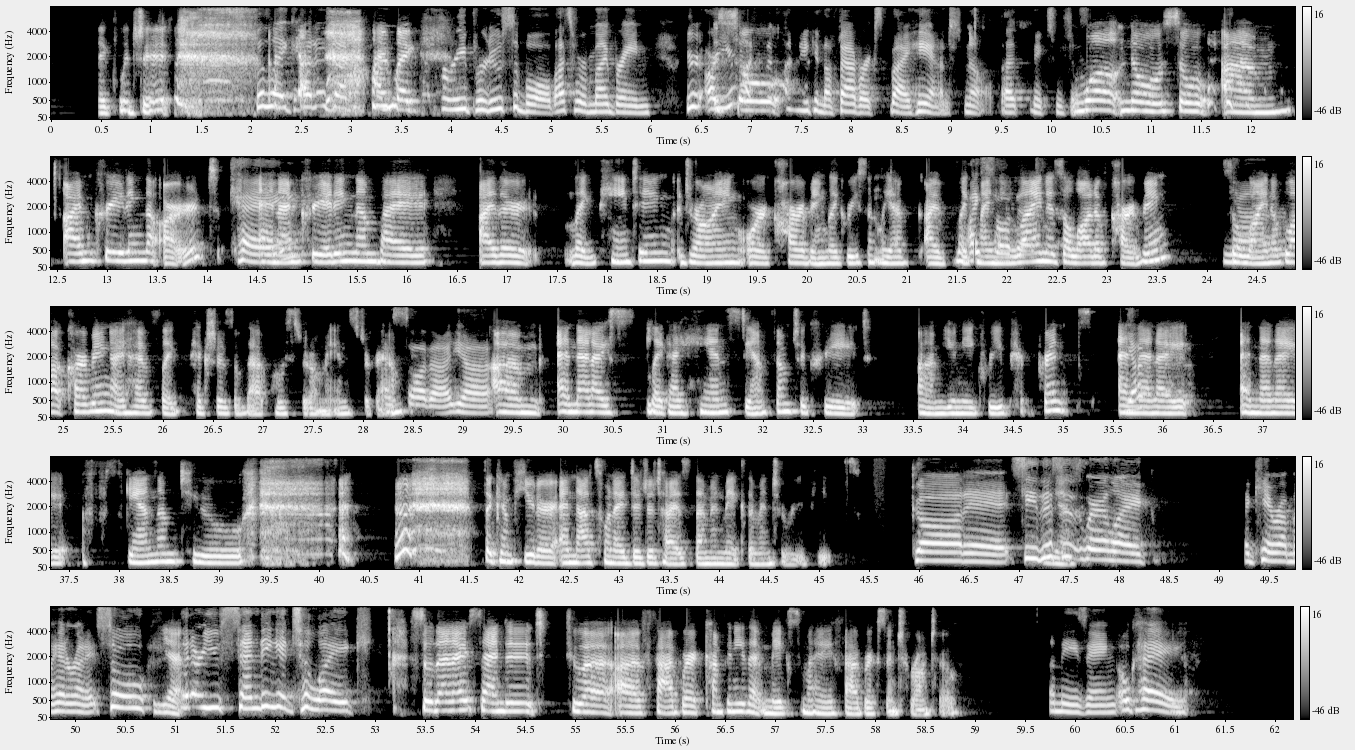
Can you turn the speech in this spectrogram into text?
like legit But like, how does that? I'm like reproducible. That's where my brain. You're are you so, not making the fabrics by hand? No, that makes me feel. Well, no. So um, I'm creating the art. Okay. And I'm creating them by either like painting, drawing, or carving. Like recently, I've I've like I my new line is a lot of carving. So yeah. of block carving, I have like pictures of that posted on my Instagram. I saw that, yeah. Um, and then I like I hand stamp them to create um, unique reprints, and yep. then I and then I scan them to the computer, and that's when I digitize them and make them into repeats. Got it. See, this yes. is where like I can't wrap my head around it. So, yeah. then are you sending it to like? So then I send it to a, a fabric company that makes my fabrics in Toronto. Amazing. Okay.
